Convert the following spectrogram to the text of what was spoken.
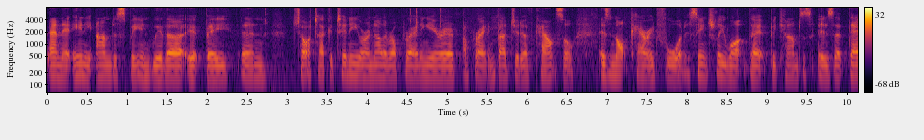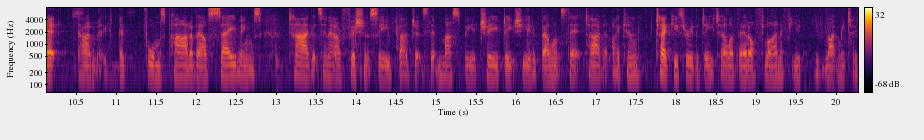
and that any underspend, whether it be in Takitini or another operating area, operating budget of council, is not carried forward. Essentially, what that becomes is that that um, it, it forms part of our savings targets and our efficiency budgets that must be achieved each year to balance that target. I can take you through the detail of that offline if you, you'd like me to.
